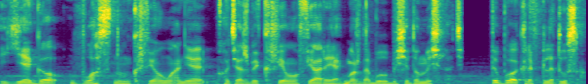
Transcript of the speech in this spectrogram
Jego własną krwią, a nie chociażby krwią ofiary, jak można byłoby się domyślać. To była krew Kletusa.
